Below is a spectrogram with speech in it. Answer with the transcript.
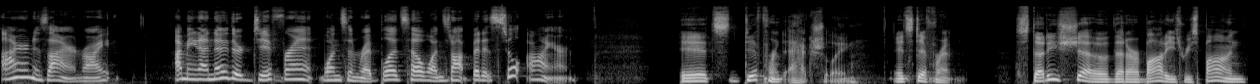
iron is iron, right? I mean, I know they're different. One's in red blood cell, one's not, but it's still iron. It's different, actually. It's different. Studies show that our bodies respond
